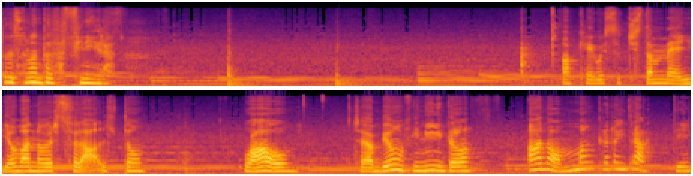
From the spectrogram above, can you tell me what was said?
dove sono andata a finire? Ok questo ci sta meglio vanno verso l'alto. Wow cioè abbiamo finito. Ah no mancano i tratti.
